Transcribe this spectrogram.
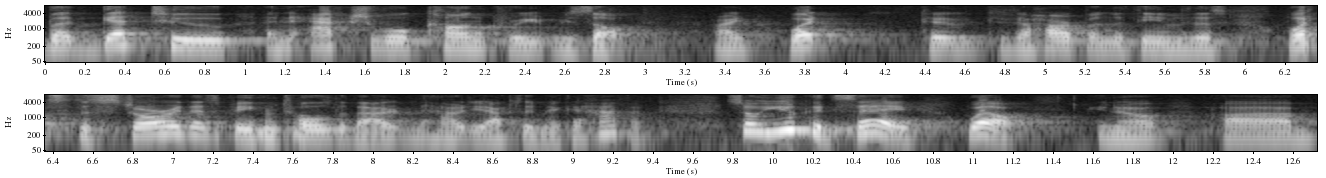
but get to an actual concrete result, right? What, to, to harp on the theme of this, what's the story that's being told about it, and how do you actually make it happen? So, you could say, well, you know, um,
